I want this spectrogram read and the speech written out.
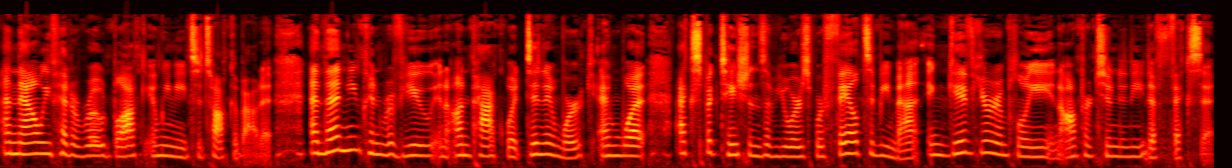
and now we've hit a roadblock and we need to talk about it. And then you can review and unpack what didn't work and what expectations of yours were failed to be met and give your employee an opportunity to fix it.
